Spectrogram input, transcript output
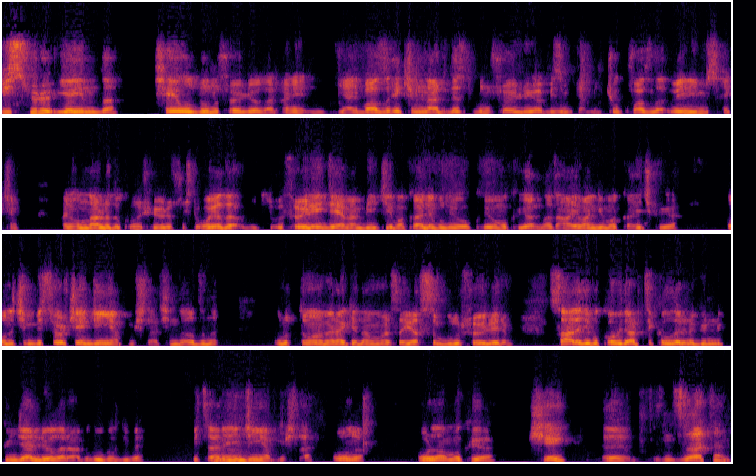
bir sürü yayında şey olduğunu söylüyorlar. Hani yani bazı hekimler de bunu söylüyor. Bizim yani çok fazla velimiz hekim. Hani onlarla da konuşuyoruz. İşte Oya da söyleyince hemen bir iki makale buluyor, okuyor okuyor. Zaten hayvan gibi makale çıkıyor. Onun için bir search engine yapmışlar. Şimdi adını unuttum ama merak eden varsa yazsın bulur söylerim. Sadece bu Covid article'larını günlük güncelliyorlar abi Google gibi. Bir tane hmm. engine yapmışlar. Onu oradan bakıyor. Şey e, zaten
